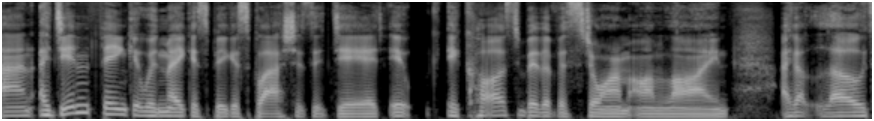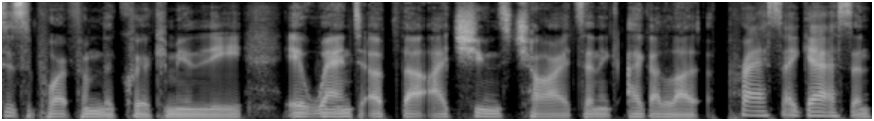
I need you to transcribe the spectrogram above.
And I didn't think it would make as big a splash as it did. It it caused a bit of a storm online. I got loads of support from the queer community. It went up the iTunes charts, and it, I got a lot of press, I guess, and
